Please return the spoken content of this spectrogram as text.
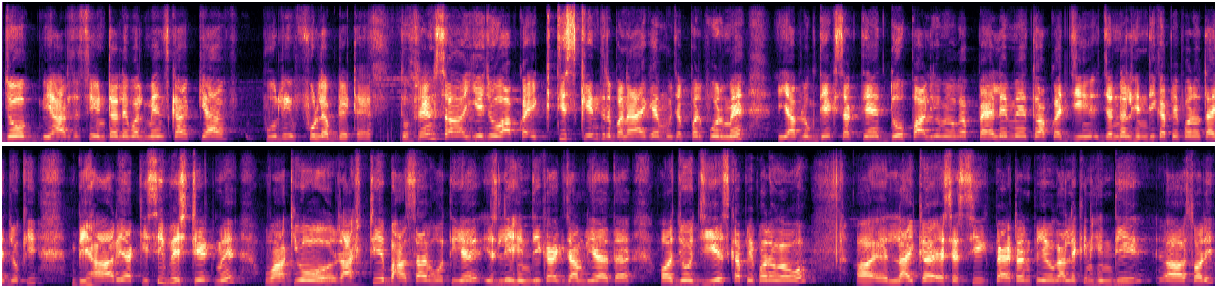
जो बिहार से सी इंटर लेवल मेन्स का क्या पूरी फुल अपडेट है। तो फ्रेंड्स ये जो आपका 31 केंद्र बनाया गया मुजफ्फरपुर में, ये आप लोग देख सकते हैं, दो पालियों में होगा। पहले में तो आपका जनरल हिंदी का पेपर होता है, जो कि बिहार या किसी भी स्टेट में वहाँ की वो राष्ट्रीय भाषा होती है, इसलिए हिंदी का एग्ज़ाम लिया जाता है। और जो जीएस का पेपर होगा वो लाइक एस एस पैटर्न पर होगा, लेकिन हिंदी सॉरी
